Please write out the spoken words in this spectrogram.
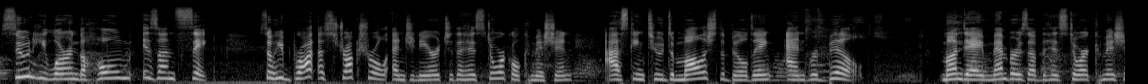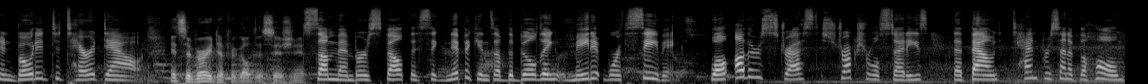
Soon he learned the home is unsafe. So he brought a structural engineer to the Historical Commission asking to demolish the building and rebuild. Monday, members of the Historic Commission voted to tear it down. It's a very difficult decision. Some members felt the significance of the building made it worth saving, while others stressed structural studies that found 10% of the home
